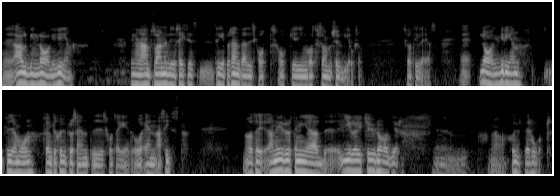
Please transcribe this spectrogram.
Eh, Albin Lagergren. Hampus Wanne blev 63% i skott och Jim Gottfridsson 20 också. Ska tilläggas. Eh, Lagergren, 4 mål, 57% i skottsäkerhet och en assist. Och han är ju rutinerad, gillar ju kul lager. Eh, ja, skjuter hårt.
